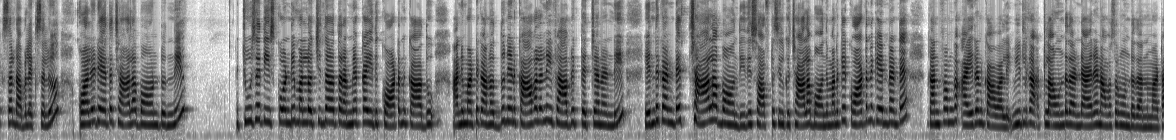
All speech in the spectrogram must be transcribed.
XL double XL quality అయితే చాలా బాగుంటుంది. చూసే తీసుకోండి. మళ్ళీ వచ్చిన తర్వాత రమ్యక్క ఇది కాటన్ కాదు అని మట్టుకు అనొద్దు. నేను కావాలని ఈ ఫ్యాబ్రిక్ తెచ్చానండి. ఎందుకంటే చాలా బాగుంది. ఇది సాఫ్ట్ సిల్క్ చాలా బాగుంది. మనకి కాటన్కి ఏంటంటే కన్ఫర్మ్గా ఐరన్ కావాలి. వీటికి అట్లా ఉండదండి. ఐరన్ అవసరం ఉండదు అనమాట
